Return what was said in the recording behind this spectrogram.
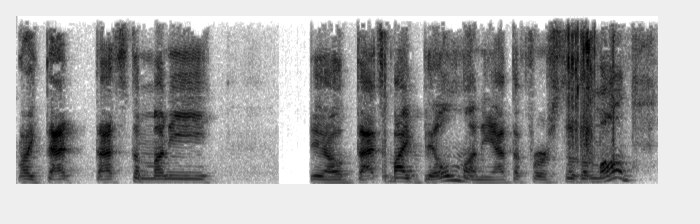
like that that's the money you know that's my bill money at the first of the month.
